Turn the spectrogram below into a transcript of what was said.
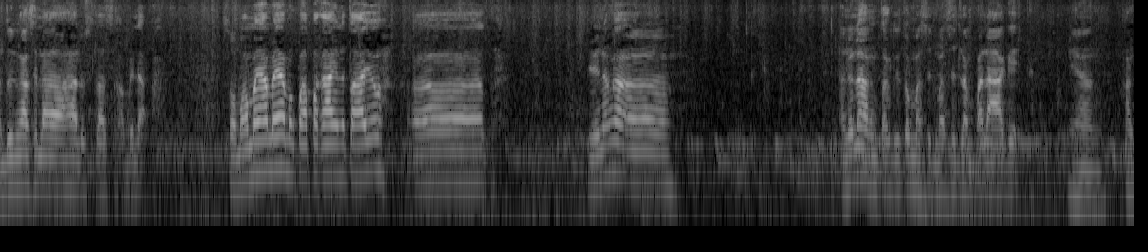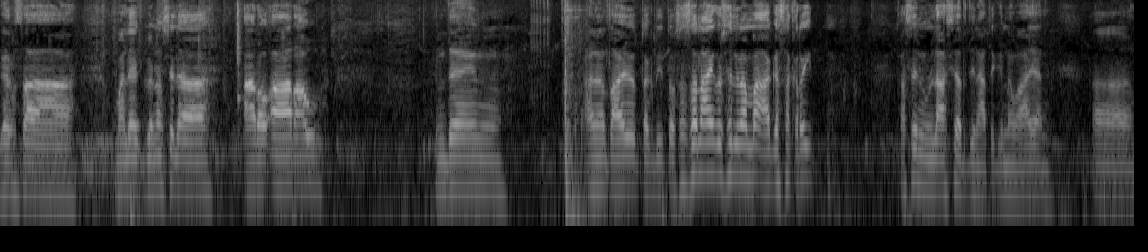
nandun nga sila halos lahat sa kabila. So, mamaya maya magpapakain na tayo. At, yun na nga, ah, ano lang, tag dito masid-masid lang palagi. Yan, hanggang sa malet ko na sila araw-araw. And then, ano tayo, tag dito, sasanayin ko sila na maaga sa crate. Kasi nung last year, di natin ginawa yan. Ah,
